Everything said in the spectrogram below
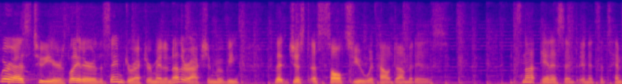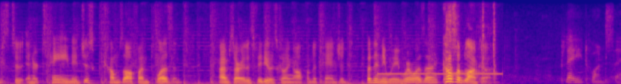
Whereas two years later, the same director made another action movie that just assaults you with how dumb it is. It's not innocent in its attempts to entertain, it just comes off unpleasant. I'm sorry, this video is going off on a tangent. But anyway, where was I? Casablanca! Play it once, Sam.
